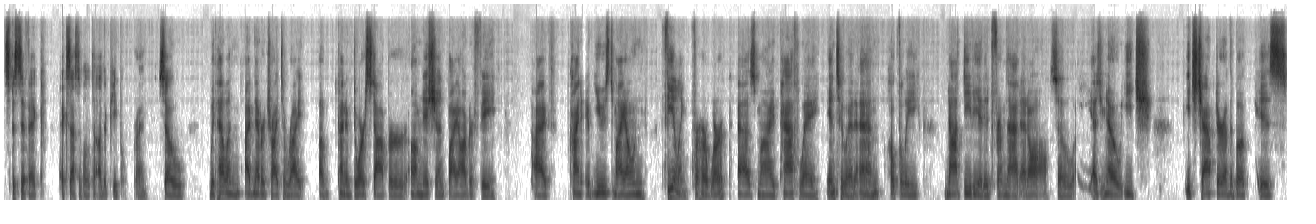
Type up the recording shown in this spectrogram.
specific, accessible to other people, right? So with Helen, I've never tried to write a kind of doorstopper, omniscient biography. I've kind of used my own feeling for her work as my pathway into it and hopefully not deviated from that at all. So as you know each each chapter of the book is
